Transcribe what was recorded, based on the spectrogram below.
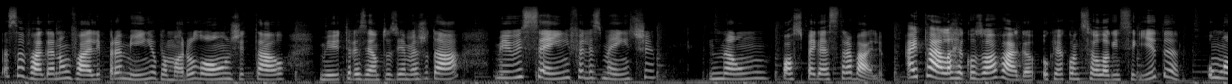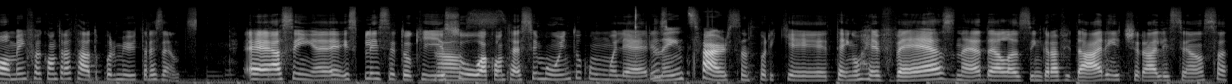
essa vaga não vale para mim, eu moro longe e tal. 1.300 ia me ajudar. 1.100, infelizmente, não posso pegar esse trabalho. Aí tá, ela recusou a vaga. O que aconteceu logo em seguida? Um homem foi contratado por 1.300. É assim, é explícito que Nossa. isso acontece muito com mulheres. Nem disfarça. Porque tem o revés, né, delas engravidarem e tirar a licença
